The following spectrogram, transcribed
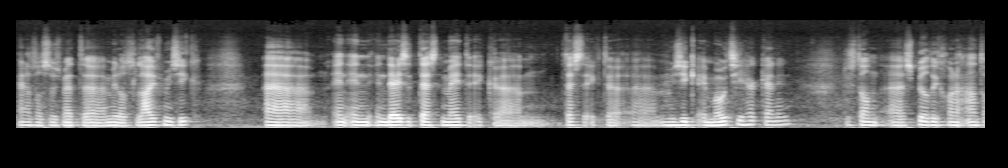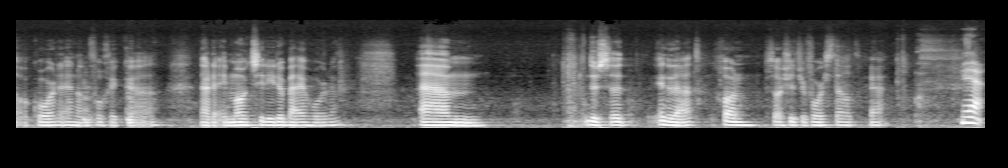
en dat was dus met uh, middels live muziek. Uh, in, in, in deze test meette ik, testte ik de muziek-emotieherkenning. Dus dan speelde ik gewoon een aantal akkoorden en dan vroeg ik naar de emotie die erbij hoorde. Dus inderdaad, gewoon zoals je het je voorstelt. Ja. ja.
